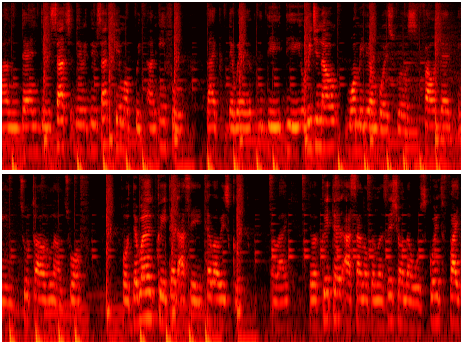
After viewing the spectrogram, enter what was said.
And then the research, the, the research came up with an info like they were the the original one million boys was founded in 2012 but they weren't created as a terrorist group all right they were created as an organization that was going to fight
